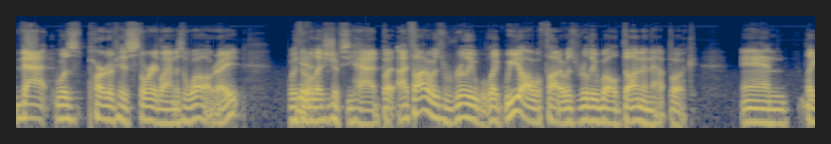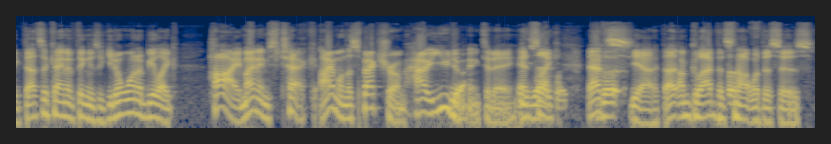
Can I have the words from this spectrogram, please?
that was part of his storyline as well, right? With the Yeah. relationships he had. But I thought it was really like we all thought it was really well done in that book, and like that's the kind of thing is like you don't want to be like. Hi, my name's Tech. I'm on the spectrum. How are you Yeah, doing today? It's like exactly. that's yeah. That, I'm glad that's the- not what this is.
